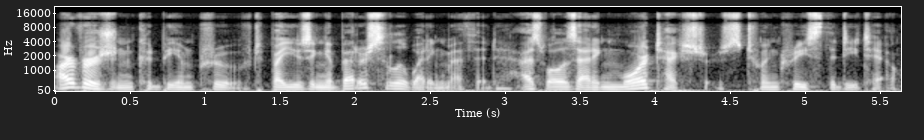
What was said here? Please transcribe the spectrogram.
Our version could be improved by using a better silhouetting method, as well as adding more textures to increase the detail.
